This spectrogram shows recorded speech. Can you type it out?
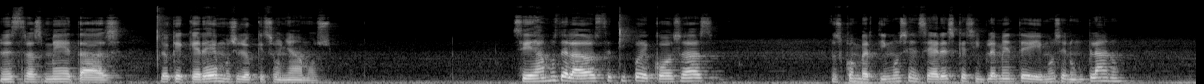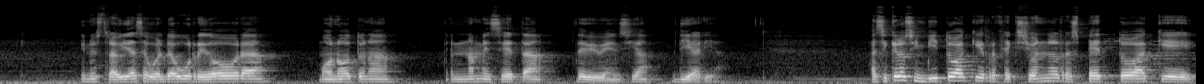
nuestras metas, lo que queremos y lo que soñamos. Si dejamos de lado este tipo de cosas, nos convertimos en seres que simplemente vivimos en un plano y nuestra vida se vuelve aburridora, monótona, en una meseta de vivencia diaria. Así que los invito a que reflexionen al respecto, a que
